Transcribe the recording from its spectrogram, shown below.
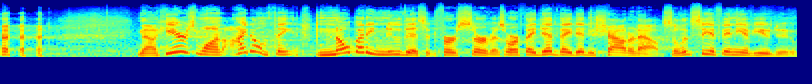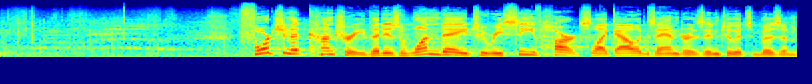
Now, here's one I don't think nobody knew this at first service, or if they did, they didn't shout it out. So let's see if any of you do. Fortunate country that is one day to receive hearts like Alexandra's into its bosom,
